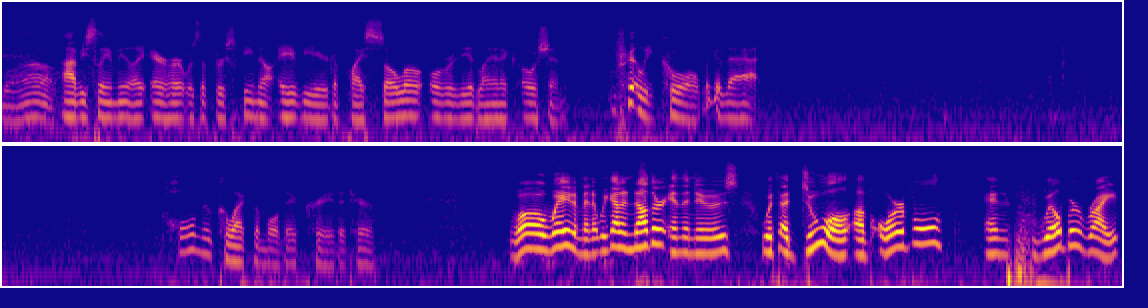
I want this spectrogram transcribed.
Wow. Obviously, Amelia Earhart was the first female aviator to fly solo over the Atlantic Ocean. Really cool. Look at that. Whole new collectible they've created here. Whoa, wait a minute. We got another in the news with a duel of Orville and Wilbur Wright,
